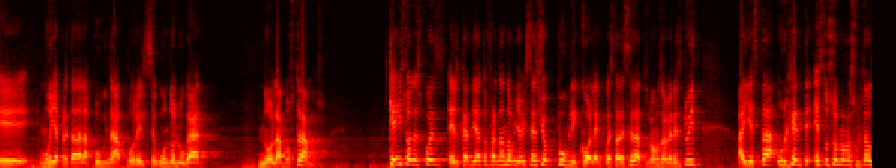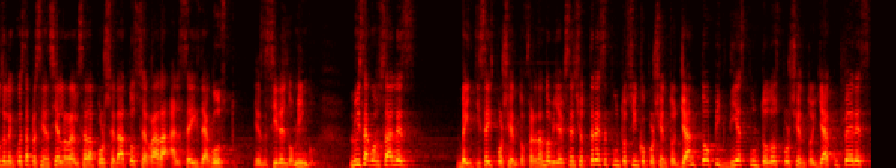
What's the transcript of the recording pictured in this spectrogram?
eh, muy apretada la pugna por el segundo lugar, no la mostramos. ¿Qué hizo después el candidato Fernando Villavicencio? Publicó la encuesta de Sedatos. Vamos a ver el tweet. Ahí está, urgente. Estos son los resultados de la encuesta presidencial realizada por Sedatos, cerrada al 6 de agosto, es decir, el domingo. Luisa González, 26%. Fernando Villavicencio, 13.5%. Jan Topic, 10.2%. Yacu Pérez,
